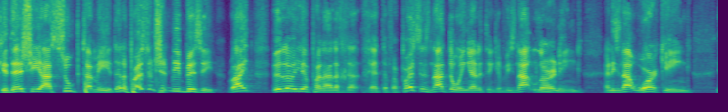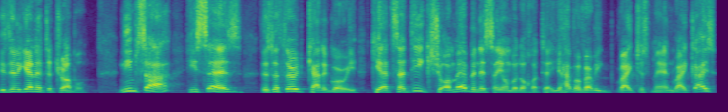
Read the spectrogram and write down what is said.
Kedeshi Asuk Tamid, that a person should be busy, right? If a person is not doing anything, if he's not learning and he's not working, he's going to get into trouble. Nimsa, he says, there's a third category. You have a very righteous man, right, guys?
